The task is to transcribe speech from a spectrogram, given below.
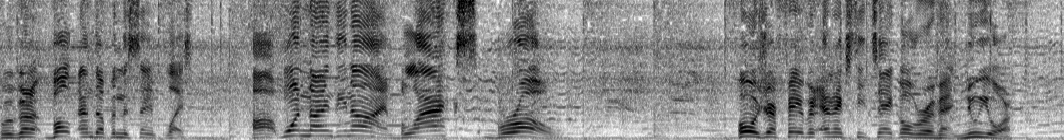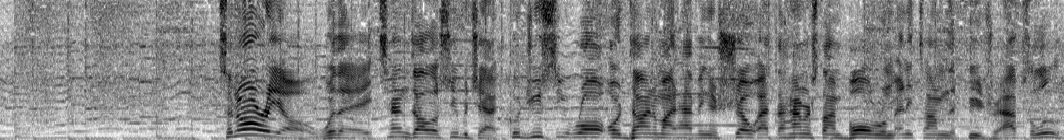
We're gonna both end up in the same place. Uh, 199. Blacks Bro. What was your favorite NXT Takeover event? New York. Scenario with a $10 super chat. Could you see Raw or Dynamite having a show at the Hammerstein Ballroom anytime in the future? Absolutely.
